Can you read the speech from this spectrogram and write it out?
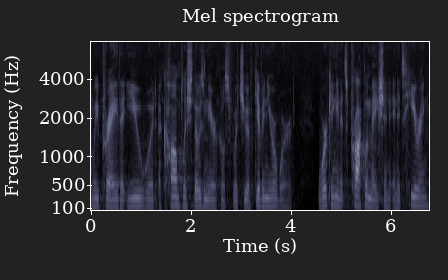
And we pray that you would accomplish those miracles for which you have given your word, working in its proclamation, in its hearing,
